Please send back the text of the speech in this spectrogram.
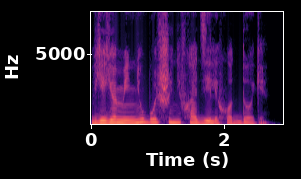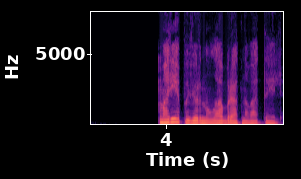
В ее меню больше не входили хот-доги. Мария повернула обратно в отель.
